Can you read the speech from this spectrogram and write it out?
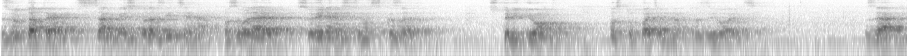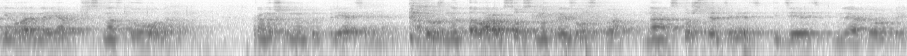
Результаты социально-экономического развития позволяют с уверенностью сказать, что регион поступательно развивается. За январь-ноябрь 2016 года промышленными предприятиями огружено товаров собственного производства на 169,9 миллиардов рублей.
